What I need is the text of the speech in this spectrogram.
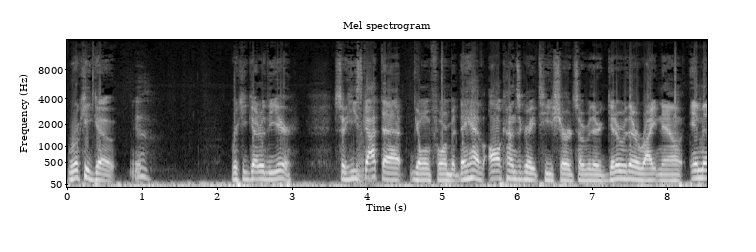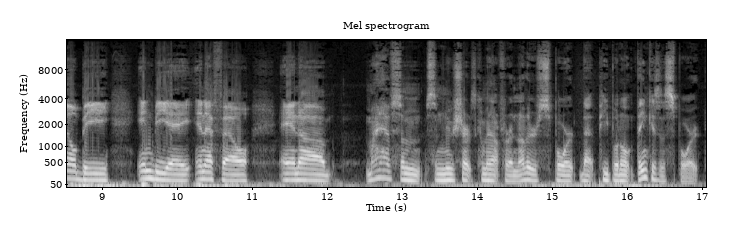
rookie goat. yeah. rookie goat of the year. So he's got that going for him, but they have all kinds of great T-shirts over there. Get over there right now. MLB, NBA, NFL, and uh, might have some some new shirts coming out for another sport that people don't think is a sport.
